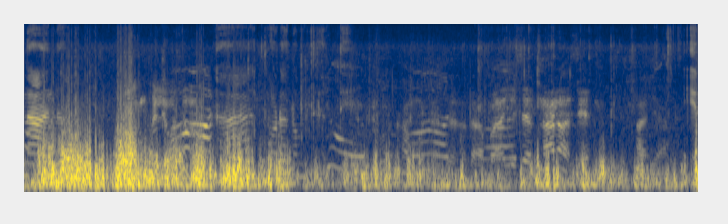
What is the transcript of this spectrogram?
ના ના હા થોડા રમતા એ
